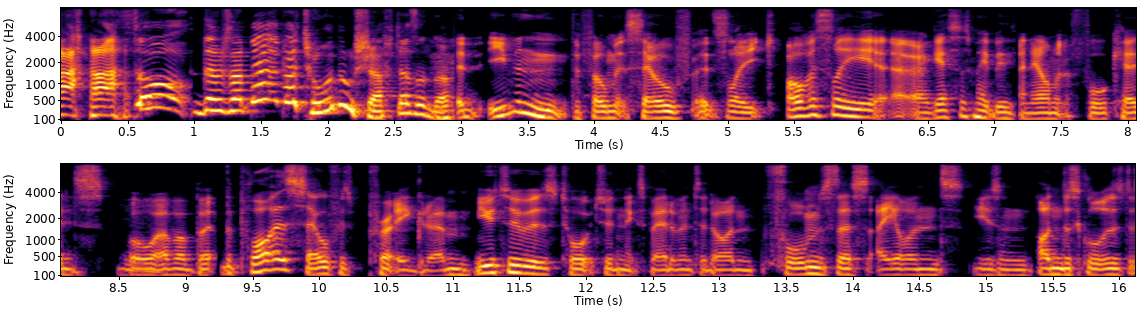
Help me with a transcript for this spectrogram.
so there's a bit of a tonal shift, isn't there? And even the film itself, it's like obviously, I guess this might be an element for kids or hmm. whatever, but the plot itself is pretty grim. Mewtwo is tortured and experimented on, forms this island using undisclosed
